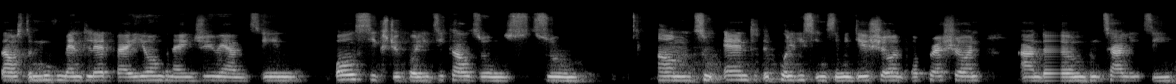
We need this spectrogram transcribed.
That was the movement led by young Nigerians in all six geopolitical zones to, um, to end the police intimidation, oppression, and um, brutality.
